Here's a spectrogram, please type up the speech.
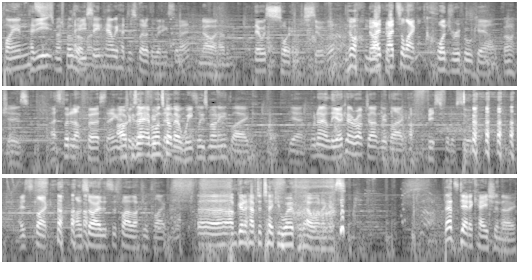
playing Have you Smash Bros. Have you seen how we had to split up the winnings today? No, I haven't. There was so much silver. No, no. I, I had to like quadruple count. Oh jeez. I split it up first thing. Oh, because like, everyone's 15 got their minutes. weeklies money. Like, Yeah. Well, no, Lyoko rocked up with like a fistful of silver. it's like, I'm sorry, this is five bucks. It's like, uh, I'm gonna have to take your word for that one, I guess. That's dedication, though.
